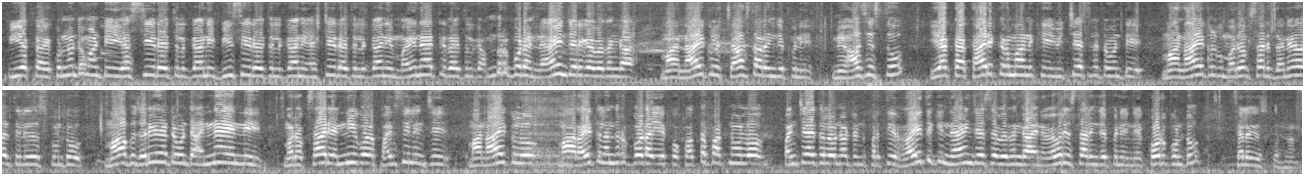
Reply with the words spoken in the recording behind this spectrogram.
ఈ యొక్క ఇక్కడ ఉన్నటువంటి ఎస్సీ రైతులకు కానీ బీసీ రైతులకు కానీ ఎస్టీ రైతులకు కానీ మైనారిటీ రైతులకు అందరూ కూడా న్యాయం జరిగే విధంగా మా నాయకులు చేస్తారని చెప్పి మేము ఆశిస్తూ ఈ యొక్క కార్యక్రమానికి విచ్చేసినటువంటి మా నాయకులకు మరొకసారి ధన్యవాదాలు తెలియజేసుకుంటూ మాకు జరిగినటువంటి అన్యాయాన్ని మరొకసారి అన్నీ కూడా పరిశీలించి మా నాయకులు మా రైతులందరూ కూడా ఈ యొక్క కొత్త పట్టణంలో పంచాయతీలో ఉన్నటువంటి ప్రతి రైతుకి న్యాయం చేసే విధంగా ఆయన వ్యవహరిస్తారని చెప్పి నేను కోరుకుంటూ సెలవు తీసుకుంటున్నాను.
